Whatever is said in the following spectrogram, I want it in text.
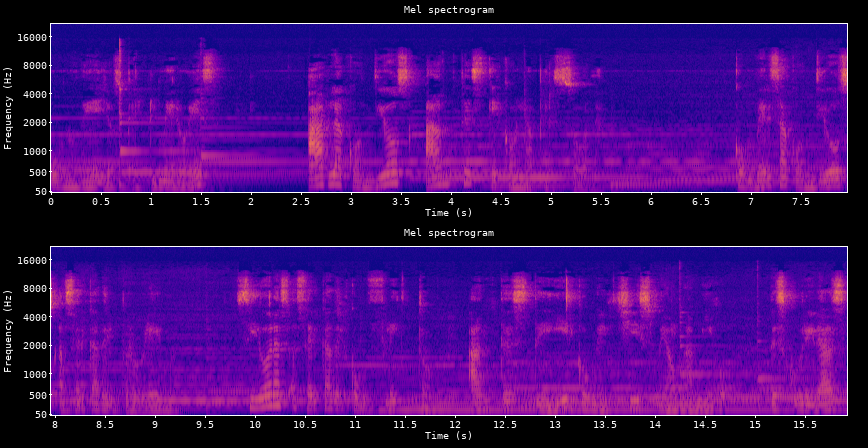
Uno de ellos, el primero es, habla con Dios antes que con la persona. Conversa con Dios acerca del problema. Si oras acerca del conflicto antes de ir con el chisme a un amigo, descubrirás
